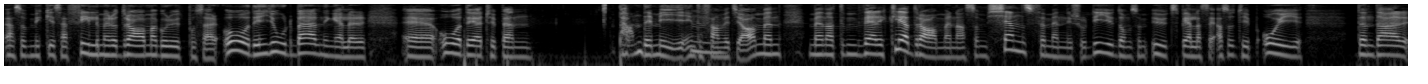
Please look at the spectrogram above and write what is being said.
alltså mycket så här filmer och drama går ut på så här åh det är en jordbävning eller eh, åh det är typ en pandemi, inte Mm. fan vet jag. Men, men att de verkliga dramerna som känns för människor, det är ju de som utspelar sig, alltså typ oj, den där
